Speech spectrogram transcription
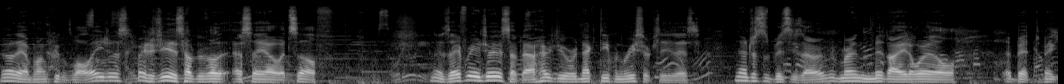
really among people of all ages. Fighter Genius helped develop SAO itself. Is I free enjoy yourself now? I heard you were neck deep in research these days. No, just as busy as ever. I've been burning the midnight oil a bit to make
